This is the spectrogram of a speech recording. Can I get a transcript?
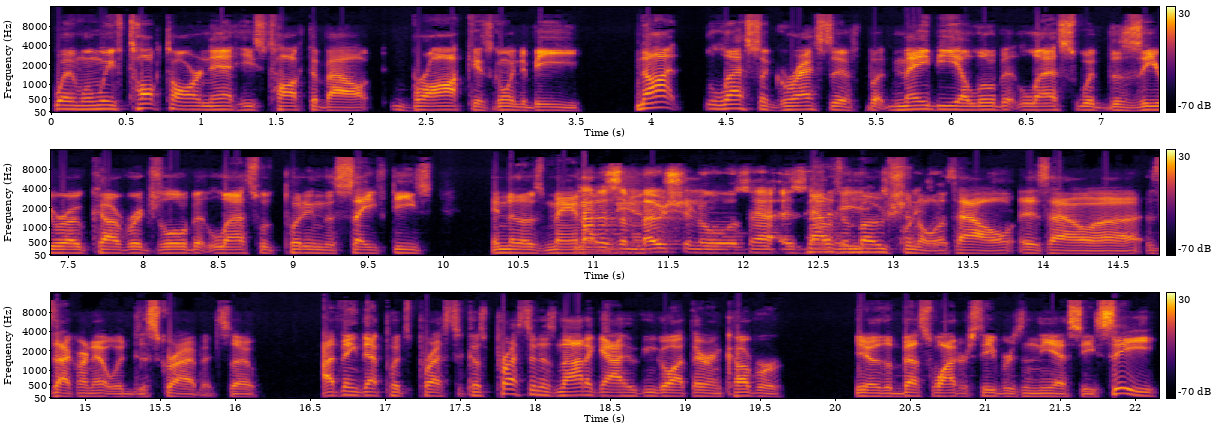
when when we've talked to Arnett, he's talked about Brock is going to be not less aggressive, but maybe a little bit less with the zero coverage, a little bit less with putting the safeties into those man. Not as man. emotional as that. As not as emotional as how as how uh, Zach Arnett would describe it. So I think that puts Preston because Preston is not a guy who can go out there and cover, you know, the best wide receivers in the SEC,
